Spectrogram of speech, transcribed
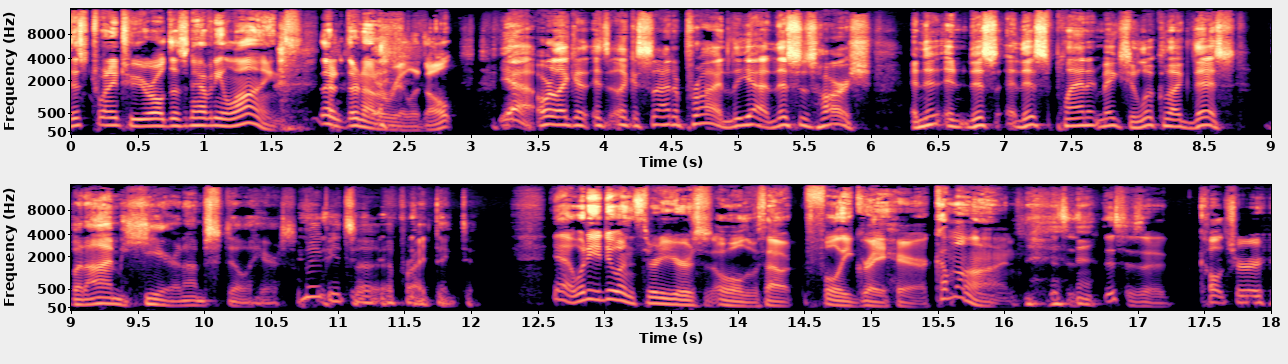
this 22 year old doesn't have any lines. They're, they're not a real adult. Yeah, or like a, it's like a sign of pride. Yeah, this is harsh, and, thi- and this this planet makes you look like this, but I'm here and I'm still here. So maybe it's a, a pride thing too. Yeah, what are you doing 30 years old without fully gray hair? Come on. This is this is a culture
